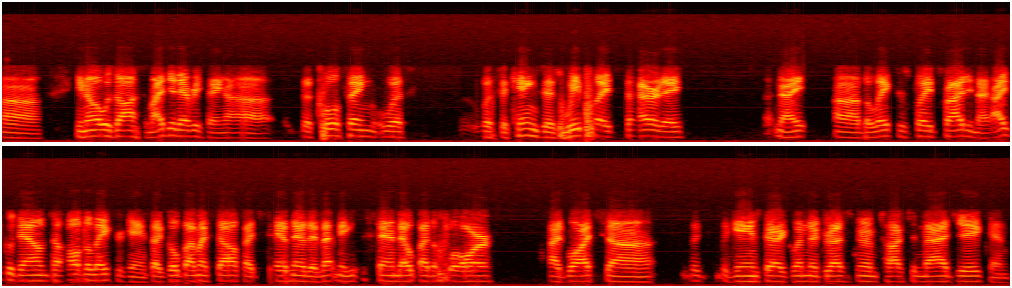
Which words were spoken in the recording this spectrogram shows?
uh, you know, it was awesome. I did everything. Uh, the cool thing with with the Kings is we played Saturday night. Uh, the Lakers played Friday night. I'd go down to all the Laker games. I'd go by myself. I'd stand there. They'd let me stand out by the floor. I'd watch uh, the the games there. I'd go in their dressing room, talk to Magic and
